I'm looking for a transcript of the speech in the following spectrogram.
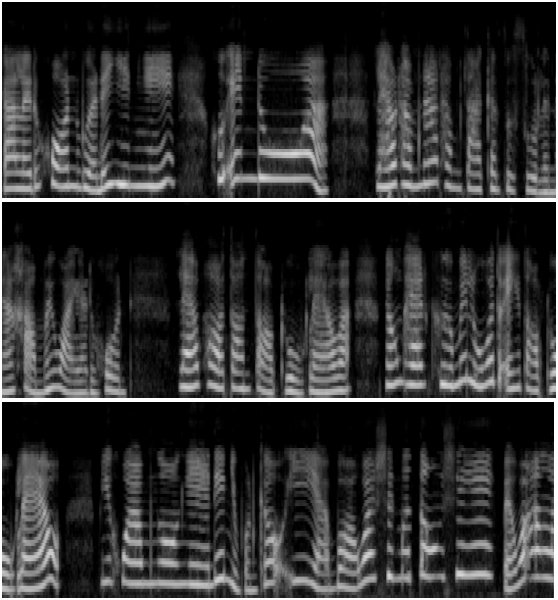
กันเลยทุกคนเผื่อได้ยินงี้ คือเอ็นดูอะแล้วทำหน้าทำตากันสุดๆเลยนะขำไม่ไหวอะทุกคน แล้วพอตอนตอบถูกแล้วอะน้องแพทคือไม่รู้ว่าตัวเองตอบถูกแล้ว มีความงอแงดิ้นอยู่บนเก้าอี้อะบอกว่า"ฉันมาตรงชิ"แปลว่าอะไร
